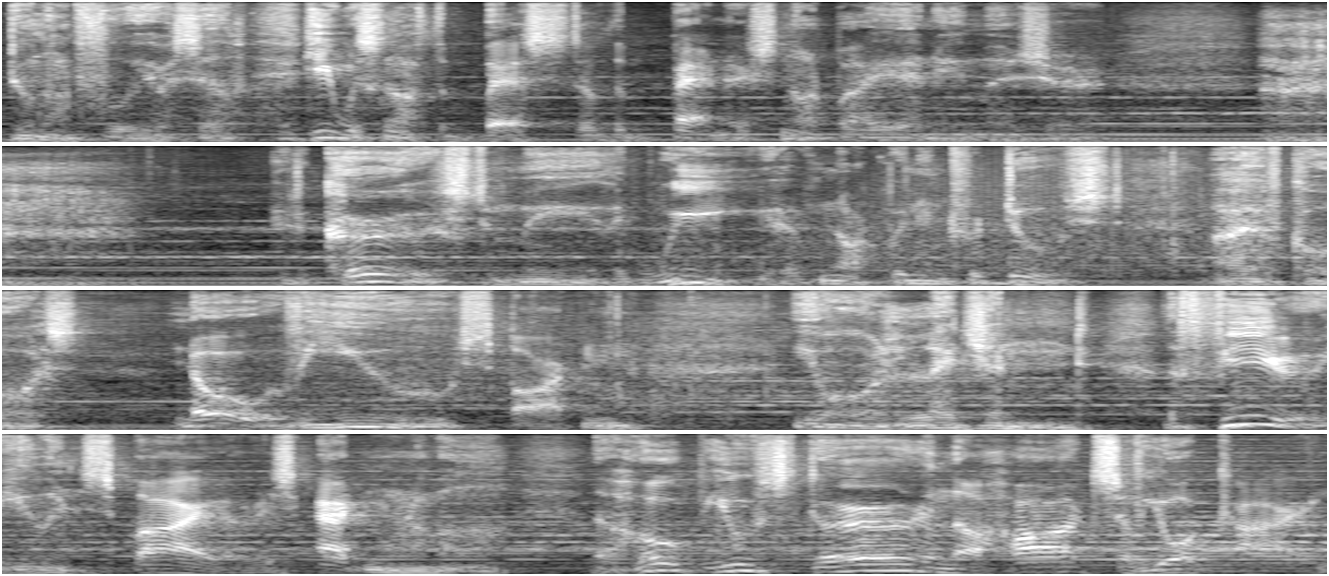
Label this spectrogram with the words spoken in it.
Do not fool yourself. He was not the best of the banished, not by any measure. It occurs to me that we have not been introduced. I, of course, know of you, Spartan. Your legend, the fear you inspire is admirable. The hope you stir in the hearts of your kind.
